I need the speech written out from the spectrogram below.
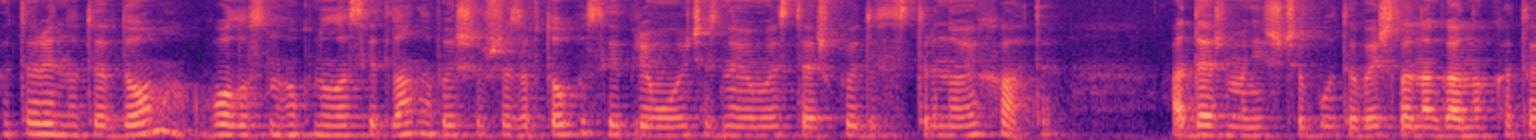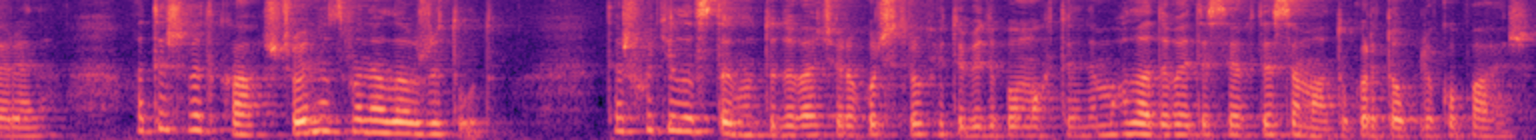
Катерино, ти вдома? голосно гукнула Світлана, вийшовши з автобуса і прямуючи знайомою стежкою до сестриної хати. А де ж мені ще бути? вийшла на ганок Катерина. А ти швидка, щойно дзвонила вже тут. Та ж хотіла встигнути до вечора, хоч трохи тобі допомогти. Не могла дивитися, як ти сама ту картоплю копаєш.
